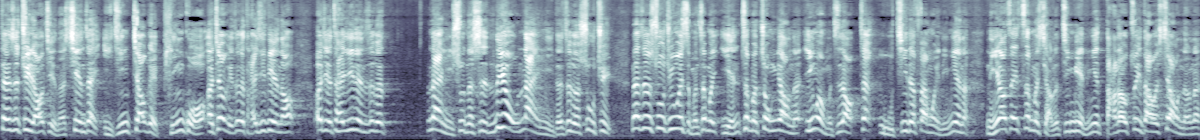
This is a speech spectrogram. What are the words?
但是据了解呢，现在已经交给苹果，呃，交给这个台积电哦，而且台积电这个。奈米数呢是六奈米的这个数据，那这个数据为什么这么严这么重要呢？因为我们知道在五 G 的范围里面呢，你要在这么小的晶片里面达到最大的效能呢，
